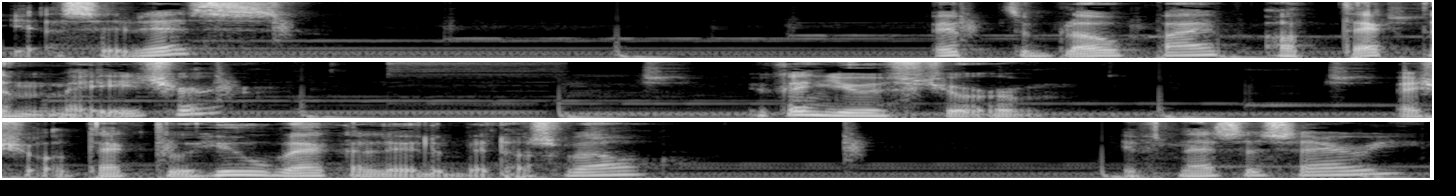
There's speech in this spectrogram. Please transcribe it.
Yes, it is. Whip the blowpipe, attack the major. You can use your special attack to heal back a little bit as well, if necessary.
